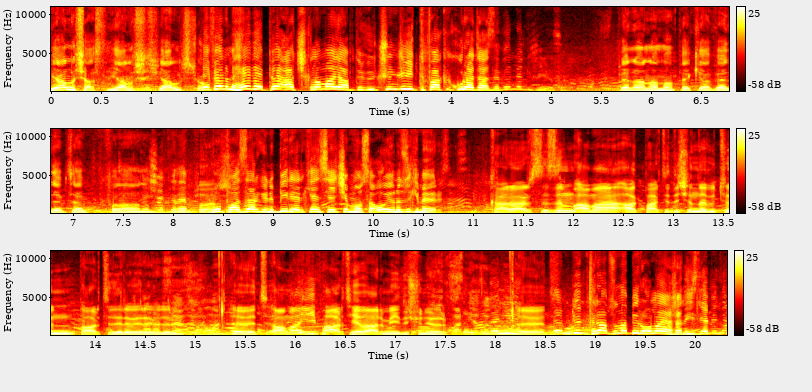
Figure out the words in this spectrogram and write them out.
Yanlış aslında, yanlış, yanlış. Çok. Efendim HDP açıklama yaptı. Üçüncü ittifakı kuracağız dedi. Ne düşünüyorsun? Ben anlamam pek ya, ben de falan anlamam. Teşekkür ederim. Bu pazar günü bir erken seçim olsa oyunuzu kime verirsiniz? Kararsızım ama AK Parti dışında bütün partilere verebilirim. Evet ama İyi Parti'ye vermeyi düşünüyorum. Evet. Dün Trabzon'da bir olay yaşandı. İzleyebildiniz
